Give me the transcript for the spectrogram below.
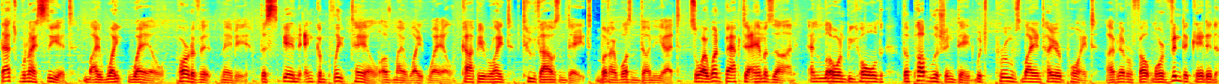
That's when I see it. My white whale. Part of it, maybe. The skin and complete tale of my white whale. Copyright 2008, but I wasn't done yet. So I went back to Amazon, and lo and behold, the publishing date which proves my entire point. I've never felt more vindicated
